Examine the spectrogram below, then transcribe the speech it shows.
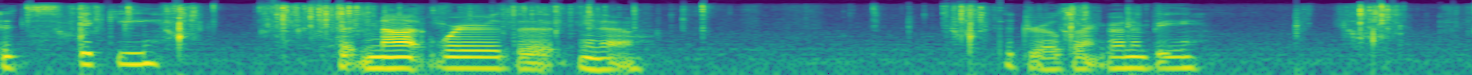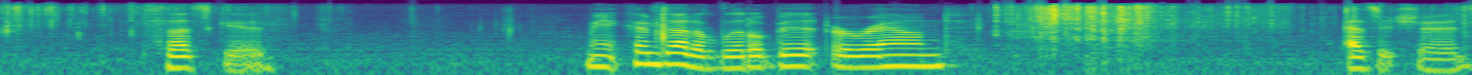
it's sticky, but not where the, you know, the drills aren't going to be. So that's good. I mean, it comes out a little bit around, as it should.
